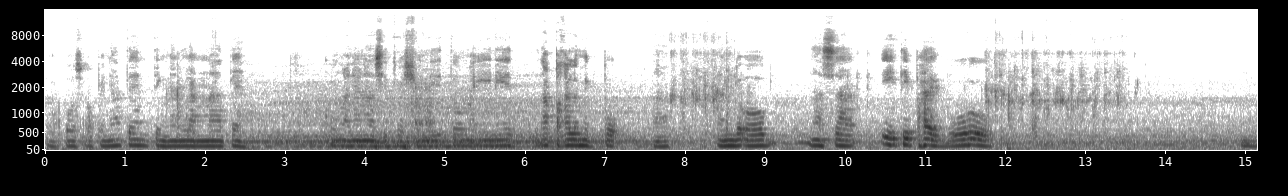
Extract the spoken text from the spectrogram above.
Tapos open natin, tingnan lang natin kung ano na ang sitwasyon dito, mainit, napakalamig po. Ha? Ang loob, nasa 85. Wow. Hmm.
